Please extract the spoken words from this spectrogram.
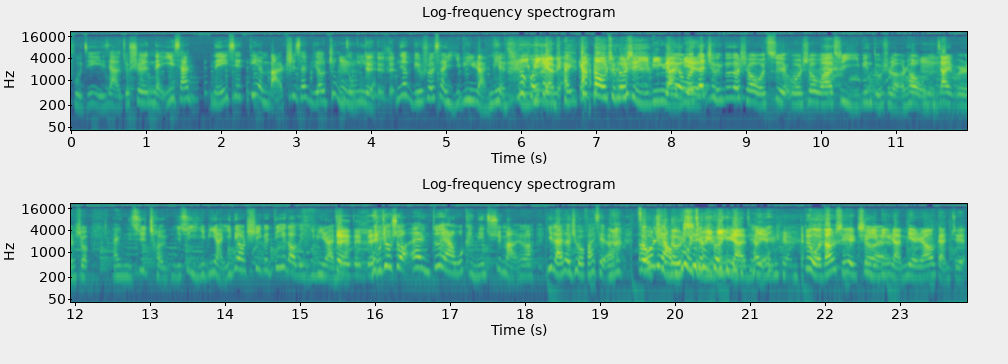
普及一下，就是哪一家哪一些店吧，吃起来比较正宗一点。对对对。你像比如说像宜宾燃面，宜宾燃面，就到处都是宜宾 燃面。对我在成都的时候，我去我说我要去宜宾读书了，然后我们家里边人说，哎，你去成你去宜宾啊，一定要吃一个地道的宜宾燃面。对对对。我就说，哎，对呀，我肯定去嘛。一来了之后。发现走两步就宜宾燃面，对我当时也吃宜宾燃面，然后感觉。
